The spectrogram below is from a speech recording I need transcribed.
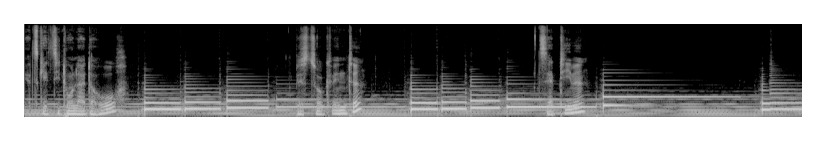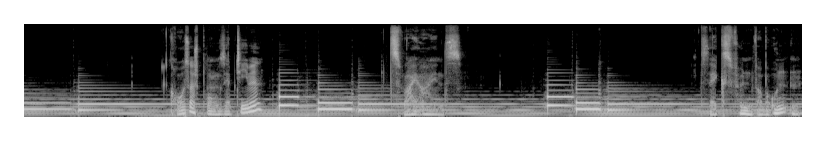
Jetzt geht's die Tonleiter hoch bis zur Quinte. Septime. Großer Sprung, Septime. 2, 1. 6, 5, aber unten.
